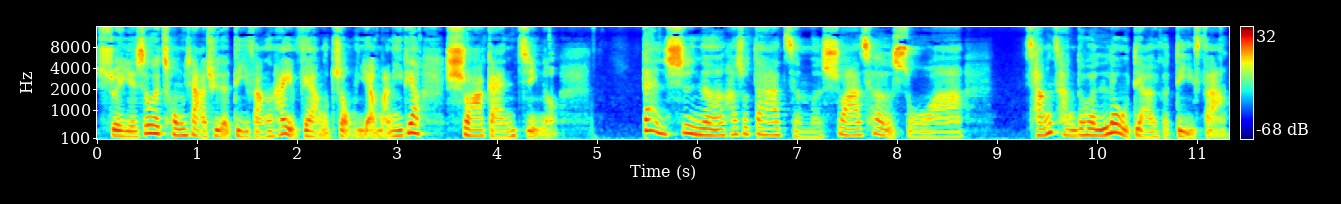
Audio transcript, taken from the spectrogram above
水也是会冲下去的地方，它也非常重要嘛，你一定要刷干净哦。但是呢，他说大家怎么刷厕所啊，常常都会漏掉一个地方，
